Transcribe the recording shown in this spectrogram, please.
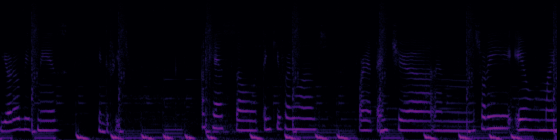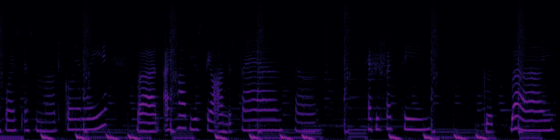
your business in the future. Okay so thank you very much for your attention and sorry if my voice is not clearly but I hope you still understand. So, happy fasting. Goodbye.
